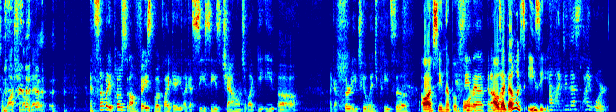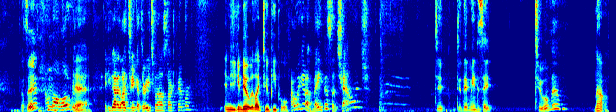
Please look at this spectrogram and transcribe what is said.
to wash it all down. And somebody posted on Facebook like a like a Cicis challenge of like you eat uh like a 32 inch pizza. Oh, I've seen that You've seen before. that? And I was like, like- that looks easy. I'm like, dude, that's light work. That's it? I'm all over Yeah. that. And you got to like drink a 32 ounce Dr Pepper. And you can do it with like two people. Are we gonna make this a challenge? Did did they mean to say two of them? No,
